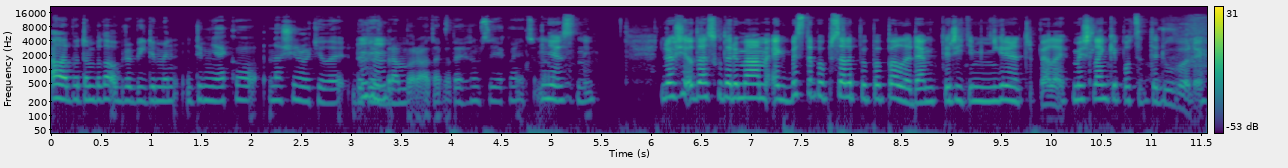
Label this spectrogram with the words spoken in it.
ale potom byla období, kdy, mi, kdy mě jako naši nutili do těch Mhm. brambor a takhle, takže jsem si jako něco dala. Jasný. Další otázku tady mám. Jak byste popsali PPP lidem, kteří tím nikdy netrpěli? Myšlenky, pocity, důvody.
